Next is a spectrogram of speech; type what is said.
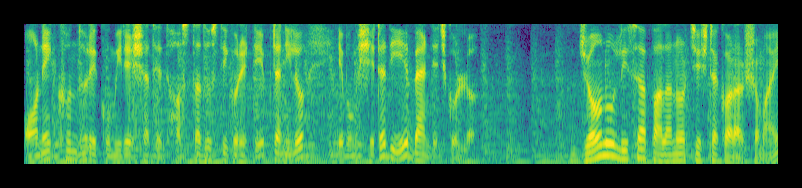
অনেকক্ষণ ধরে কুমিরের সাথে ধস্তাধস্তি করে টেপটা নিল এবং সেটা দিয়ে ব্যান্ডেজ করল। জন ও লিসা পালানোর চেষ্টা করার সময়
